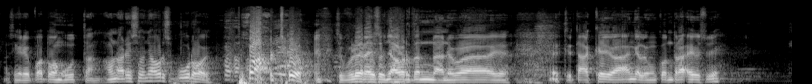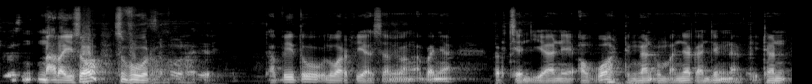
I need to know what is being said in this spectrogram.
Masih repot wong utang. Ono iso nyaur sepuro. Waduh, jebule ra iso nyaur tenan wah. Ya. Ditagih ya angel kontrake wis nak ra iso sepuro. Tapi itu luar biasa memang apanya perjanjiannya Allah dengan umatnya kanjeng Nabi dan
